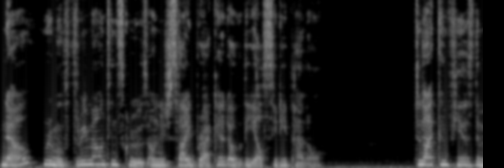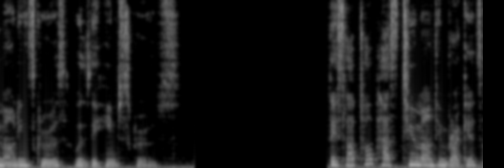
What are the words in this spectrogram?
Now, remove three mounting screws on each side bracket of the LCD panel. Do not confuse the mounting screws with the hinge screws. This laptop has two mounting brackets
